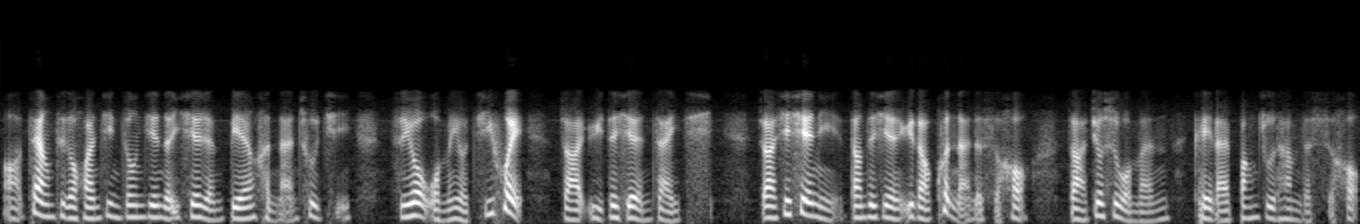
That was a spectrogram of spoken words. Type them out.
哦这样这个环境中间的一些人，别人很难触及，只有我们有机会主要与这些人在一起。是吧？谢谢你。当这些人遇到困难的时候，是吧？就是我们可以来帮助他们的时候，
